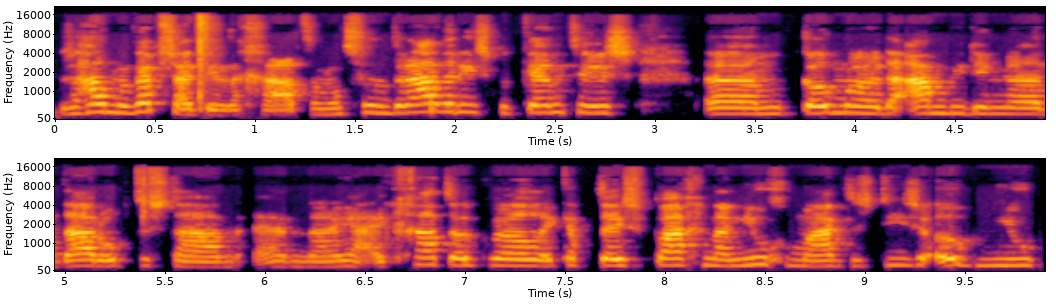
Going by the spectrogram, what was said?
Dus hou mijn website in de gaten. Want zodra er iets bekend is, um, komen de aanbiedingen daarop te staan. En uh, ja, ik ga het ook wel. Ik heb deze pagina nieuw gemaakt. Dus die is ook nieuw.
